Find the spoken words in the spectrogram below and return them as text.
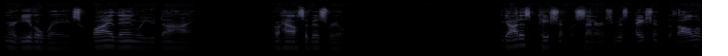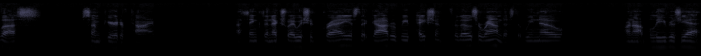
from your evil ways. Why then will you die, O house of Israel?" God is patient with sinners. He was patient with all of us for some period of time. I think the next way we should pray is that God would be patient for those around us that we know are not believers yet.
